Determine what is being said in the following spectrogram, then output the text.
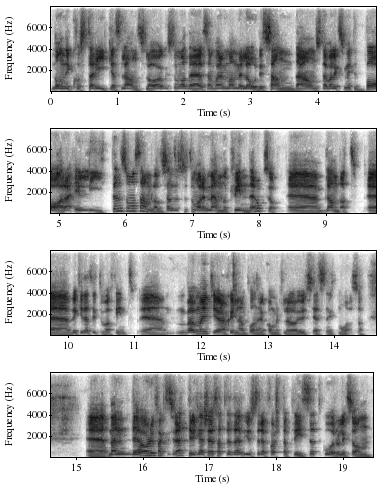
någon i Costa Ricas landslag som var där. Sen var det Mamelodi Sundowns. Det var liksom inte bara eliten som var samlad. Sen dessutom var det män och kvinnor också eh, blandat. Vilket jag tyckte var fint. Eh, behöver man ju inte göra skillnad på när det kommer till att utse ett snyggt mål. Så. Eh, men det har du faktiskt rätt i. Det kanske är så att det där, just det där första priset går att liksom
